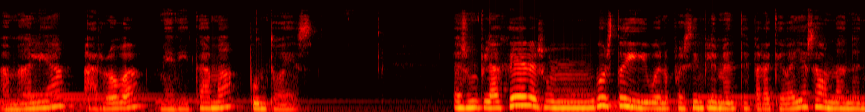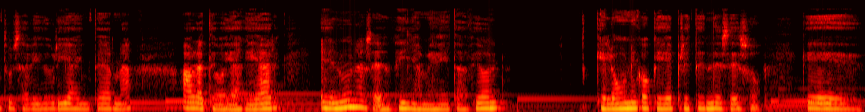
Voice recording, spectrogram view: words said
amalia.meditama.es. Es un placer, es un gusto y bueno, pues simplemente para que vayas ahondando en tu sabiduría interna, ahora te voy a guiar en una sencilla meditación que lo único que pretende es eso, que,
